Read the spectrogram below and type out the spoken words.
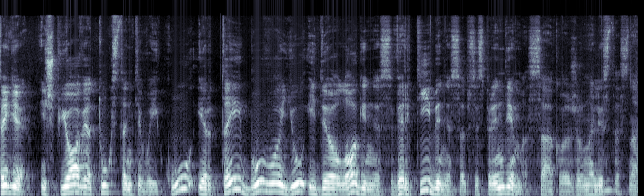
Taigi, išpjovė tūkstantį vaikų ir tai buvo jų ideologinis, vertybinis apsisprendimas, sako žurnalistas, na,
